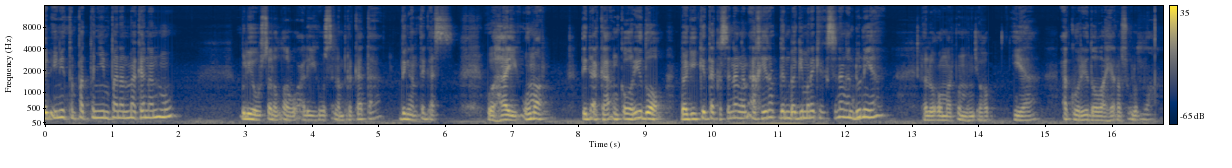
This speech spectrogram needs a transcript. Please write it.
Dan ini tempat penyimpanan makananmu. Beliau Shallallahu Alaihi Wasallam berkata dengan tegas, wahai Umar, tidakkah engkau ridho bagi kita kesenangan akhirat dan bagi mereka kesenangan dunia? Lalu Umar pun menjawab, iya, aku ridho wahai Rasulullah.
